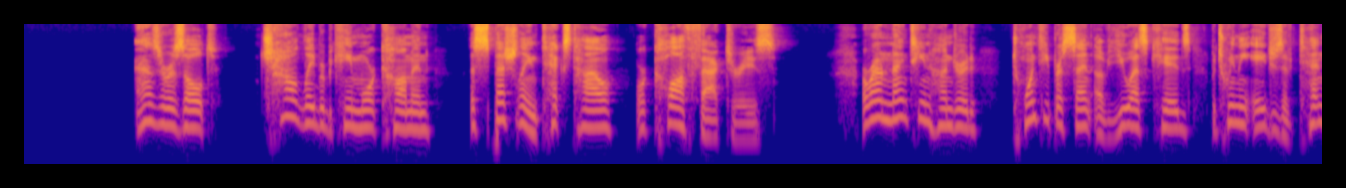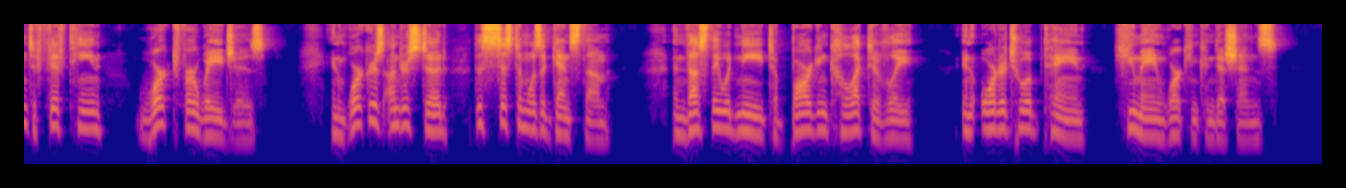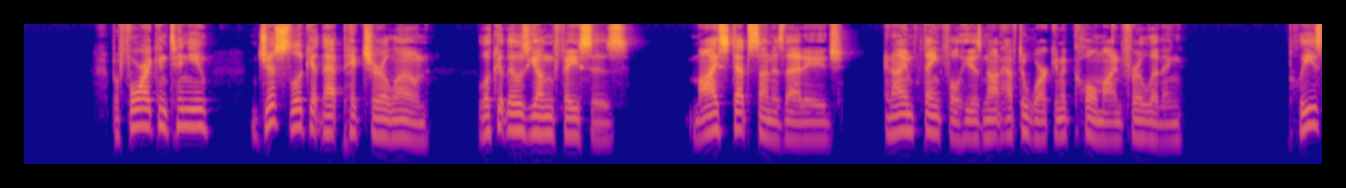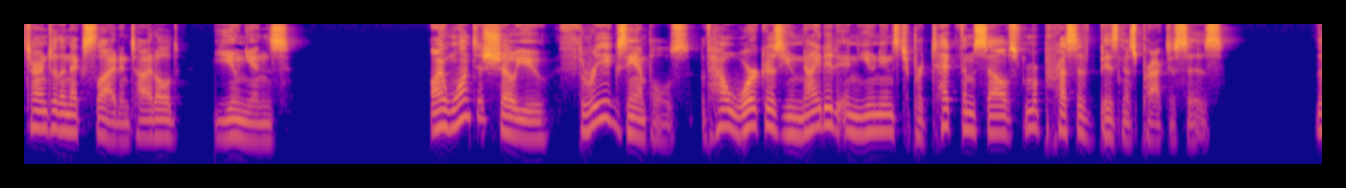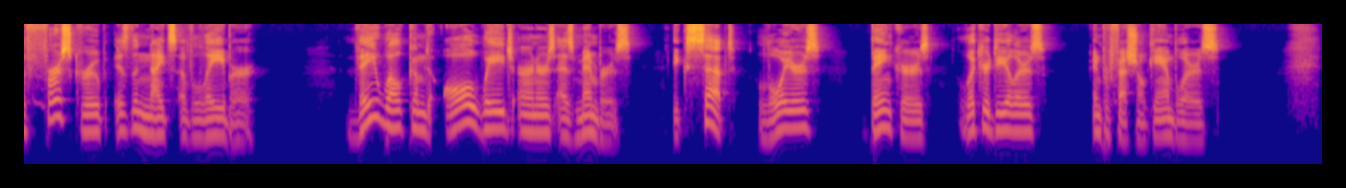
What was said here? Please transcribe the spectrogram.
As a result, child labor became more common especially in textile or cloth factories. Around 1900, 20% of US kids between the ages of 10 to 15 worked for wages, and workers understood the system was against them, and thus they would need to bargain collectively in order to obtain humane working conditions. Before I continue, just look at that picture alone. Look at those young faces. My stepson is that age and I am thankful he does not have to work in a coal mine for a living. Please turn to the next slide entitled Unions. I want to show you three examples of how workers united in unions to protect themselves from oppressive business practices. The first group is the Knights of Labor. They welcomed all wage earners as members, except lawyers, bankers, liquor dealers, and professional gamblers.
